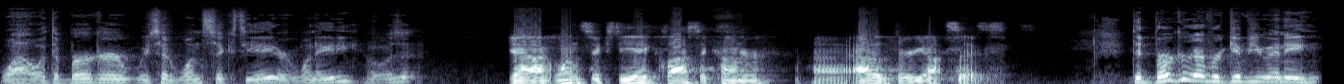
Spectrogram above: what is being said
wow, with the Berger, we said 168 or 180. What was it? Yeah, 168 Classic Hunter uh, out of the 30 six. Did Berger ever give you any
